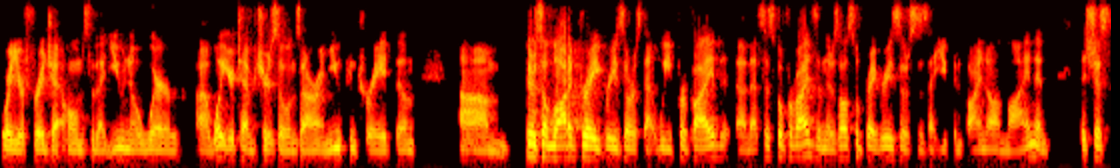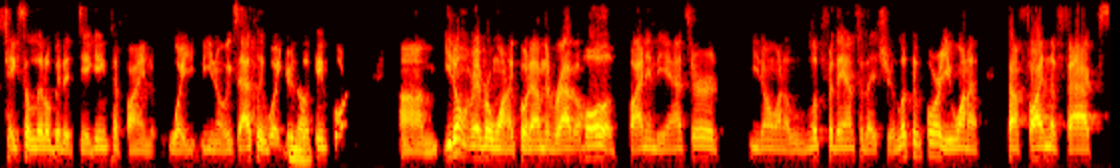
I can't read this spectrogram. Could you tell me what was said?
or your fridge at home, so that you know where uh, what your temperature zones are and you can create them. Um, there's a lot of great resource that we provide uh, that Sysco provides, and there's also great resources that you can find online. And it just takes a little bit of digging to find what you, you know exactly what you're yeah. looking for. Um, you don't ever want to go down the rabbit hole of finding the answer. You don't want to look for the answer that you're looking for. You want to kind of find the facts.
